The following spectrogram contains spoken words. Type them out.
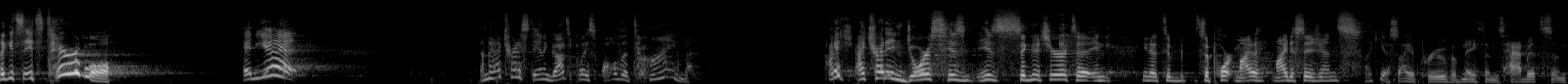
Like, it's, it's terrible. And yet, I mean, I try to stand in God's place all the time. I, I try to endorse his, his signature to, in, you know, to support my, my decisions. Like, yes, I approve of Nathan's habits and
